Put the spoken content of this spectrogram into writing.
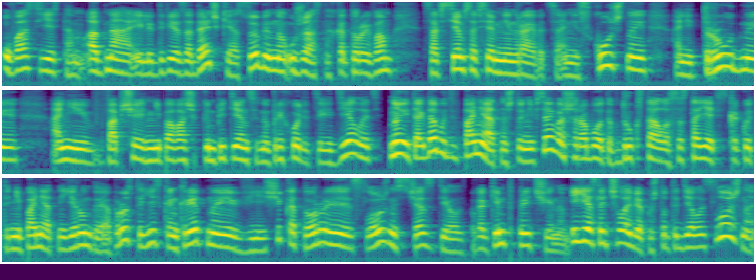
у вас есть там одна или две задачки особенно ужасных, которые вам совсем-совсем не нравятся. Они скучные, они трудные, они вообще не по вашей компетенции, но приходится их делать. Ну и тогда будет понятно, что не вся ваша работа вдруг стала состоять из какой-то непонятной ерунды, а просто есть конкретные вещи, которые сложно сейчас сделать по каким-то причинам. И если человеку что-то делать сложно,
